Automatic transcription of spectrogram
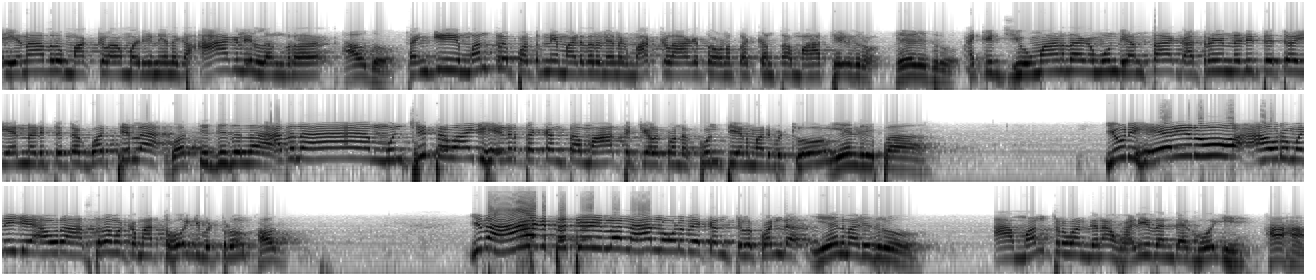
ಏನಾದ್ರೂ ಮಕ್ಕಳ ಮರಿ ನಿನಗೆ ಆಗ್ಲಿಲ್ಲ ಅಂದ್ರ ಹೌದು. ತಂಗಿ ಮಂತ್ರ ಪಠನೆ ಮಾಡಿದ್ರೆ ನಿನಗೆ ಮಕ್ಕಳು ಆಗತ್ತವ ಅನ್ನತಕ್ಕಂಥ ಮಾತು ಹೇಳಿದ್ರು. ಹೇಳಿದ್ರು. ಆಕಿ ಜೀವಮಾನದಾಗ ಮುಂದೆ ಎಂತ ಘಟನೆ ನಡೀತೈತೋ ಏನ್ ನಡೀತೈತೋ ಗೊತ್ತಿಲ್ಲ. ಗೊತ್ತಿದ್ದಿದ್ದಿಲ್ಲ. ಅದನ್ನ ಮುಂಚಿತವಾಗಿ ಹೇಳಿರ್ತಕ್ಕಂಥ ಮಾತು ಕೇಳ್ಕೊಂಡ ಕುಂತಿ ಏನ್ ಮಾಡಿಬಿಟ್ಲು? ಏನ್ರಿಪ್ಪ? ಇವ್ರು ಹೇಳಿರು ಅವ್ರ ಮನೆಗೆ ಅವರ ಆಶ್ರಮಕ್ಕೆ ಮತ್ತೆ ಹೋಗಿಬಿಟ್ರು. ಹೌದು. ಇದು ಆಗ್ತದೆಯೋ ಇಲ್ಲ ನಾನು ನೋಡ್ಬೇಕಂತ ತಿಳ್ಕೊಂಡ. ಏನ್ ಮಾಡಿದ್ರು? ಆ ಮಂತ್ರ ಒಂದಿನ ಹೊಳಿ ದಂಡ್ಯಾಗ ಹೋಗಿ ಹಾ ಹಾ.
